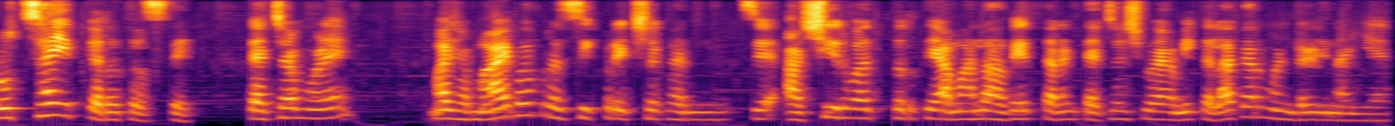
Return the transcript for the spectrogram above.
प्रोत्साहित करत असते. त्याच्यामुळे माझ्या मायबाप रसिक प्रेक्षकांचे आशीर्वाद तर ते आम्हाला हवेत कारण त्याच्याशिवाय आम्ही कलाकार मंडळी नाही आहे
